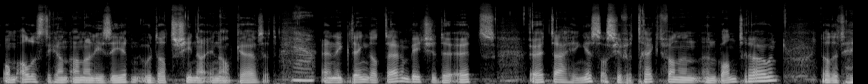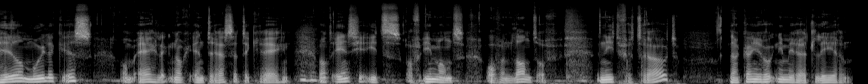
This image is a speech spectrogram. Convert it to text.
om alles te gaan analyseren hoe dat China in elkaar zit. Ja. En ik denk dat daar een beetje de uit, uitdaging is als je vertrekt van een, een wantrouwen, dat het heel moeilijk is om eigenlijk nog interesse te krijgen. Mhm. Want eens je iets of iemand of een land of niet vertrouwt, dan kan je er ook niet meer uit leren.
